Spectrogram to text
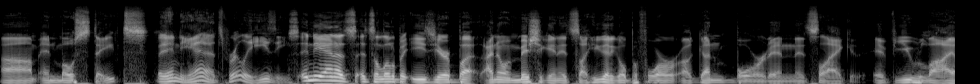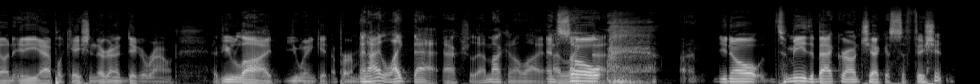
um, in most states. but Indiana, it's really easy. Indiana, it's, it's a little bit easier, but I know in Michigan, it's like you got to go before a gun board, and it's like if you lie on any application, they're going to dig around. If you lie, you ain't getting a permit. And I like that actually. I'm not gonna lie. And I so, like that. you know, to me, the background check is sufficient.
